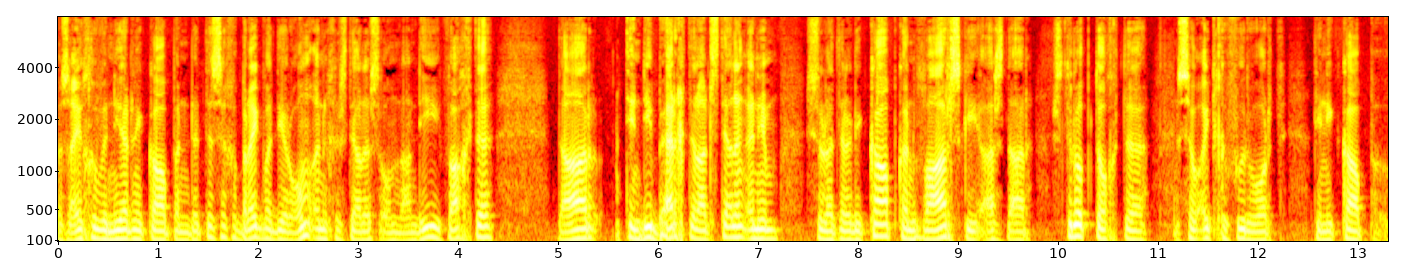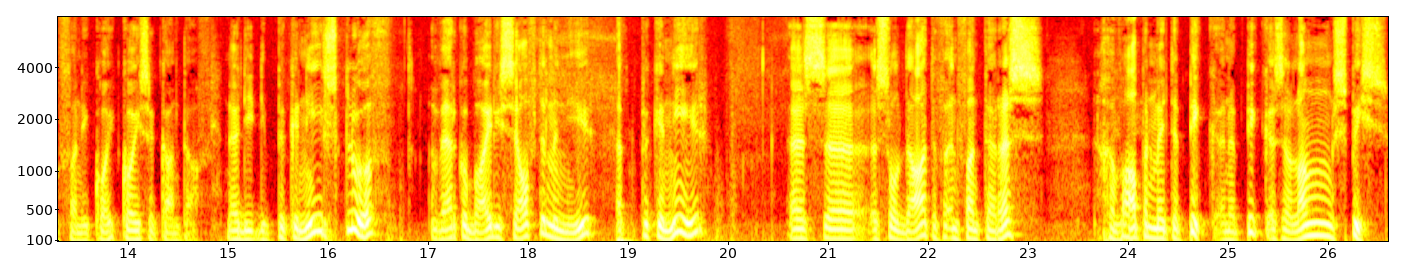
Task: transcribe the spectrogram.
was hy gouverneur in die Kaap en dit is 'n gebruik wat deur hom ingestel is om dan die wagte daar teen die berg te laat stelling inneem sodat hulle die Kaap kan waarsku as daar strooptogte sou uitgevoer word teen die Kaap van die Khoikhoi se kant af. Nou die die Pikenierskloof werk op baie dieselfde manier. 'n Pikenier is 'n uh, 'n soldaat of 'n infanteris gewapen met 'n piek en 'n piek is 'n lang spies.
